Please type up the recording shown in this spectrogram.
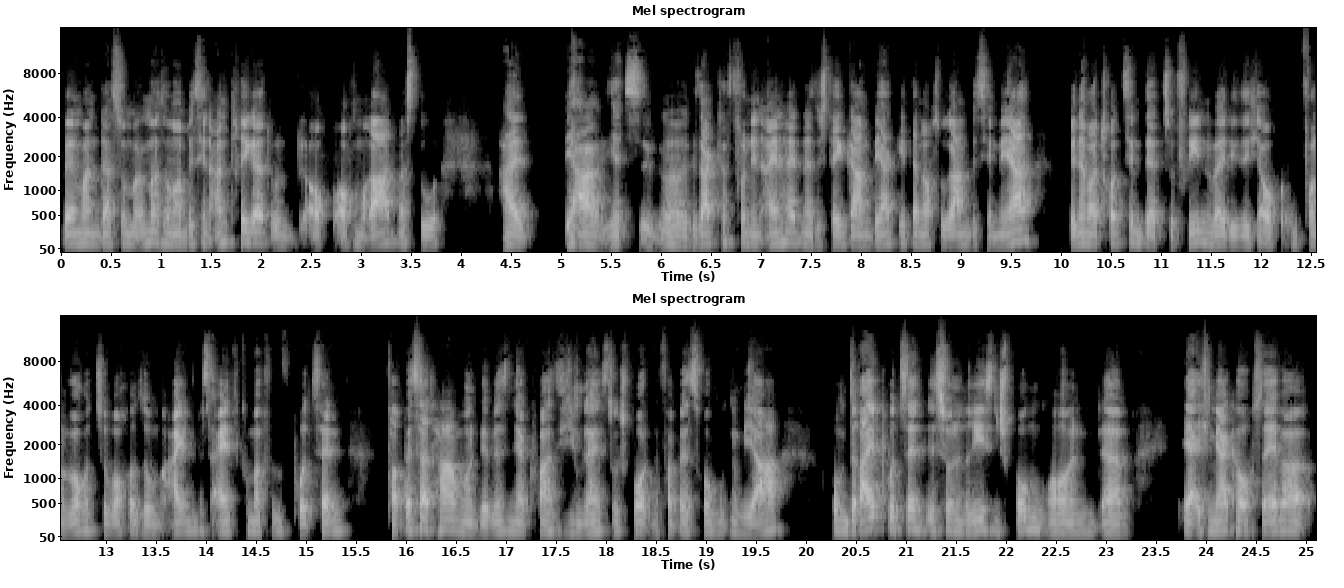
wenn man das so immer so mal ein bisschen antriggert und auch auf dem Rad, was du halt ja jetzt äh, gesagt hast von den Einheiten. Also ich denke, am Berg geht da noch sogar ein bisschen mehr, bin aber trotzdem sehr zufrieden, weil die sich auch von Woche zu Woche so um 1 bis 1,5 Prozent verbessert haben. Und wir wissen ja quasi im Leistungssport eine Verbesserung im Jahr um drei Prozent ist schon ein Riesensprung. Und ähm, ja, ich merke auch selber,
